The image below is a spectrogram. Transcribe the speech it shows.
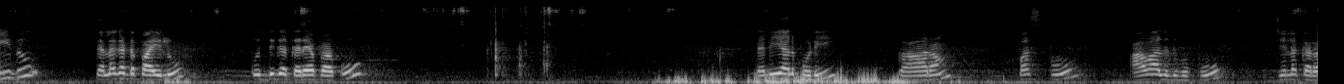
ఐదు తెల్లగడ్డ పాయలు కొద్దిగా కరివేపాకు ధనియాల పొడి కారం పసుపు ఆవాలది పప్పు జీలకర్ర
